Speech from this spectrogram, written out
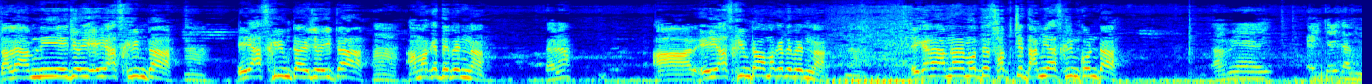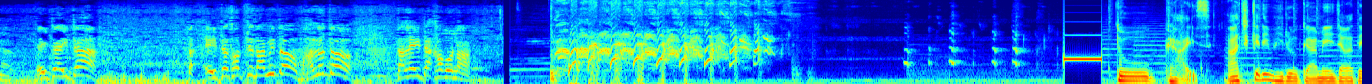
তাহলে আপনি এই যে এই আইসক্রিমটা এই আইসক্রিমটা এই যে এইটা আমাকে দেবেন না। আর এই আইসক্রিমটা আমাকে দেবেন না। এখানে আপনার মধ্যে সবচেয়ে দামি আইসক্রিম কোনটা? আমি এইটাই জানি না এইটা এইটা? এইটা সবচেয়ে দামি তো? ভালো তো? তাহলে এটা খাব না। তো গাইস আজকের এই ভিডিওকে আমি এই জায়গাতে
